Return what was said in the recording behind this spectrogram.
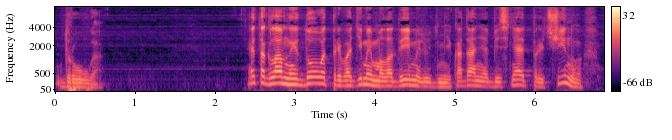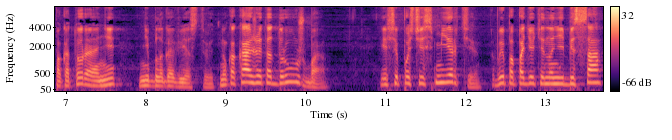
друга. Это главный довод, приводимый молодыми людьми, когда они объясняют причину, по которой они не благовествуют. Но какая же это дружба, если после смерти вы попадете на небеса,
